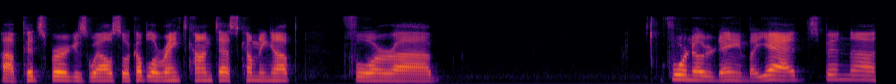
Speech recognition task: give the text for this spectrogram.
uh, Pittsburgh as well. So a couple of ranked contests coming up for uh, for Notre Dame. But yeah, it's been. Uh,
